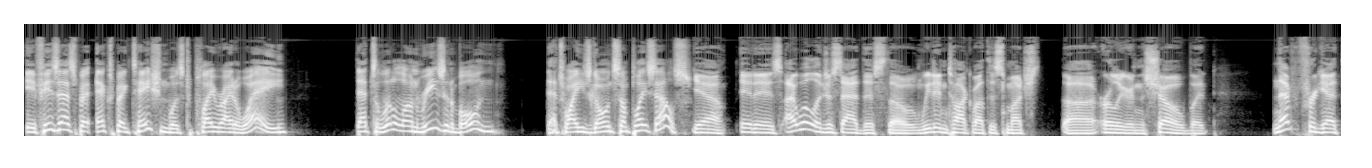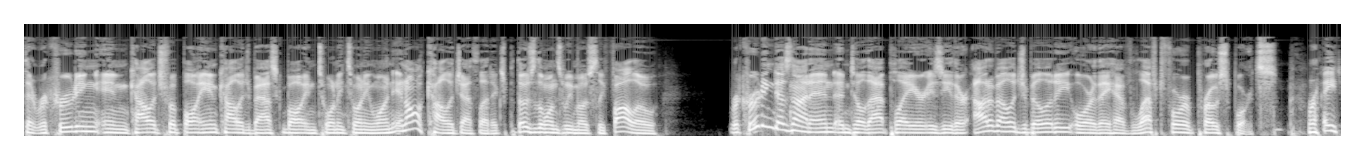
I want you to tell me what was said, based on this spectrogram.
if his espe- expectation was to play right away, that's a little unreasonable, and that's why he's going someplace else. Yeah, it is. I will just add this though. We didn't talk about this much uh, earlier in the show, but never forget that recruiting in college football and college basketball in 2021 in all college athletics, but those are the ones we mostly follow. Recruiting does not end until that player is either out of eligibility or they have left for pro sports, right?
